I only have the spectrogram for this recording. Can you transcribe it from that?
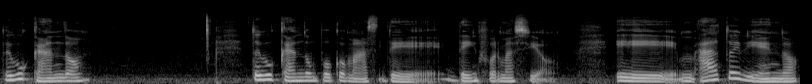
Estoy buscando, estoy buscando un poco más de, información. Eh, ah, estoy viendo.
